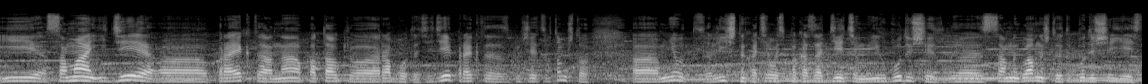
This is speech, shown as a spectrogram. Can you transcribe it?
и сама идея э, проекта, она подталкивала работать. Идея проекта заключается в том, что э, мне вот лично хотелось показать детям их будущее. Самое главное, что это будущее есть.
